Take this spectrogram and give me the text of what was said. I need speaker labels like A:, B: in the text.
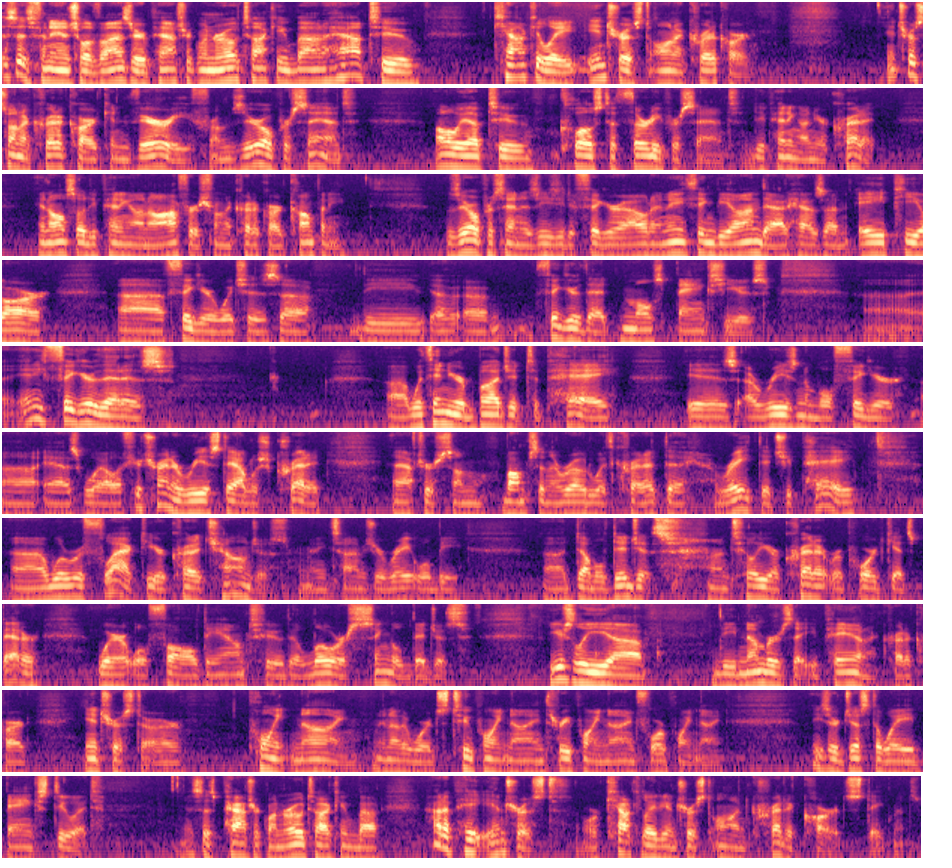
A: This is financial advisor Patrick Munro talking about how to calculate interest on a credit card. Interest on a credit card can vary from 0% all the way up to close to 30% depending on your credit and also depending on offers from the credit card company. 0% is easy to figure out and anything beyond that has an APR uh, figure which is uh, the uh, uh, figure that most banks use. Uh, any figure that is uh, within your budget to pay is a reasonable figure uh, as well. If you're trying to reestablish credit after some bumps in the road with credit, the rate that you pay uh, will reflect your credit challenges. Many times your rate will be uh, double digits until your credit report gets better where it will fall down to the lower single digits. Usually uh, the numbers that you pay on a credit card interest are 0.9, in other words 2.9, 3.9, 4.9. These are just the way banks do it. This is Patrick Munro talking about how to pay interest or calculate interest on credit card statements.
